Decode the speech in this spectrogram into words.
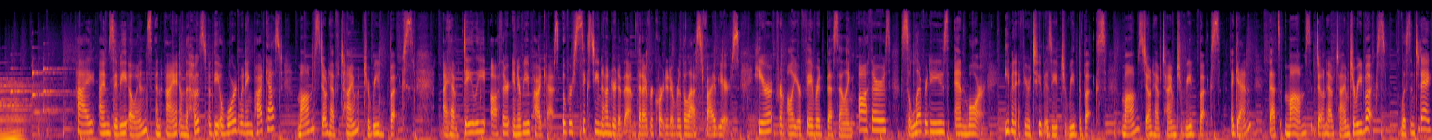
Hi, I'm Zibby Owens, and I am the host of the award winning podcast, Moms Don't Have Time to Read Books. I have daily author interview podcasts, over 1,600 of them that I've recorded over the last five years. Hear from all your favorite best selling authors, celebrities, and more, even if you're too busy to read the books. Moms Don't Have Time to Read Books. Again, that's Moms Don't Have Time to Read Books. Listen today.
